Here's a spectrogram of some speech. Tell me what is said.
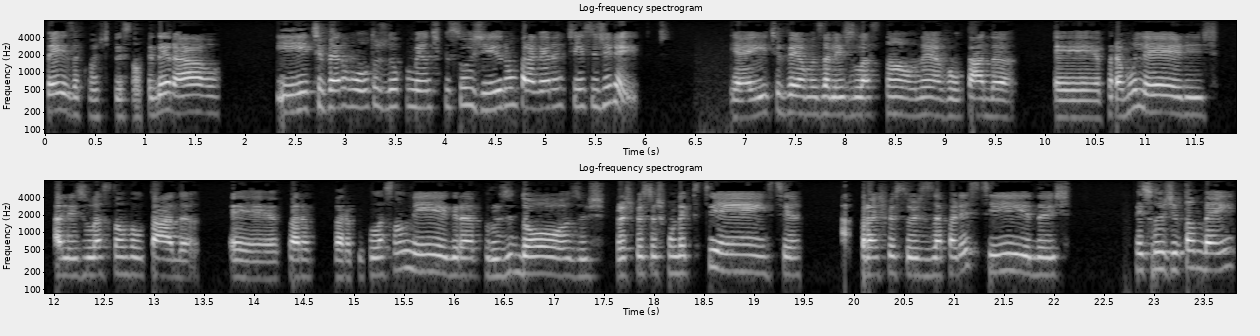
fez a Constituição Federal e tiveram outros documentos que surgiram para garantir esses direitos. E aí tivemos a legislação, né, voltada é, para mulheres, a legislação voltada é, para, para a população negra, para os idosos, para as pessoas com deficiência, para as pessoas desaparecidas e surgiu também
